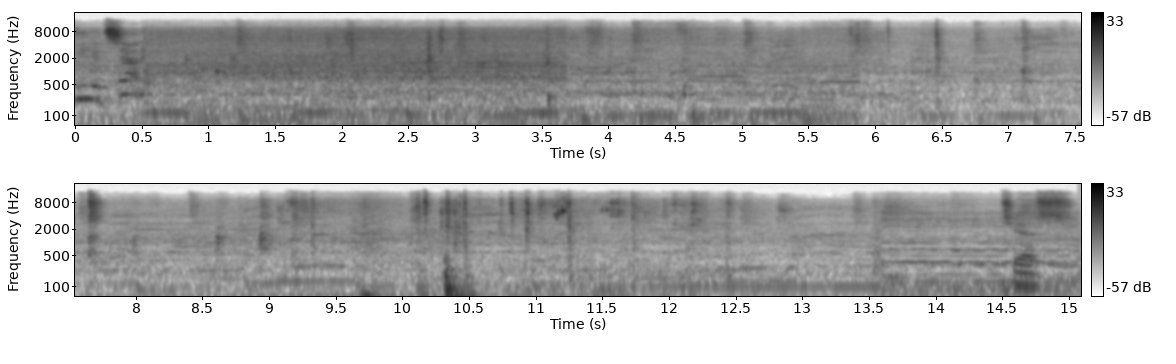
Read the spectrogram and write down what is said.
Det er irriterende. Cheers.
